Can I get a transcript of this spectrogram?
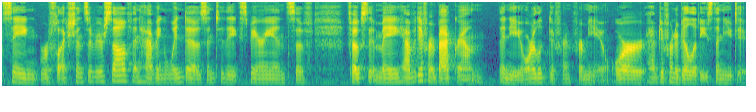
seeing reflections of yourself and having windows into the experience of folks that may have a different background than you or look different from you or have different abilities than you do.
